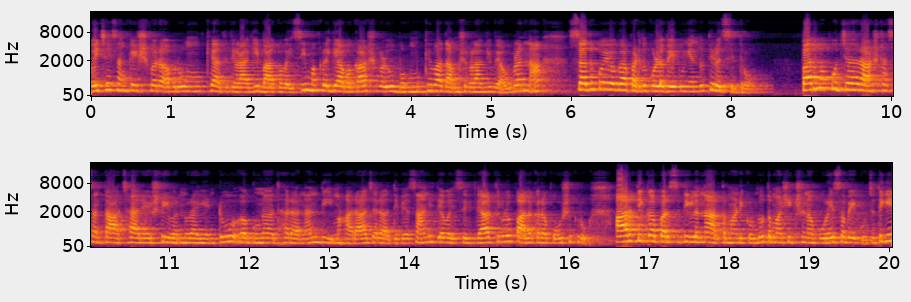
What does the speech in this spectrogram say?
ವಿಜಯ್ ಸಂಕೇಶ್ವರ್ ಅವರು ಮುಖ್ಯ ಅತಿಥಿಗಳಾಗಿ ಭಾಗವಹಿಸಿ ಮಕ್ಕಳಿಗೆ ಅವಕಾಶಗಳು ಬಹುಮುಖ್ಯವಾದ ಅಂಶಗಳಾಗಿವೆ. ಅವುಗಳನ್ನು ಸದುಪಯೋಗ ಪಡೆದುಕೊಳ್ಳಬೇಕು ಎಂದು ತಿಳಿಸಿದರು. ಪರಮ ಪೂಜ್ಯ ರಾಷ್ಟ್ರ ಸಂತ ಆಚಾರ್ಯ ಶ್ರೀ ಒನ್ನೂರ ಎಂಟು, ಗುಣಧರ ನಂದಿ ಮಹಾರಾಜರ ದಿವ್ಯ ಸಾನ್ನಿಧ್ಯ ವಹಿಸಿ ವಿದ್ಯಾರ್ಥಿಗಳು, ಪಾಲಕರ ಪೋಷಕರು ಆರ್ಥಿಕ ಪರಿಸ್ಥಿತಿಗಳನ್ನು ಅರ್ಥ ಮಾಡಿಕೊಂಡು ತಮ್ಮ ಶಿಕ್ಷಣ ಪೂರೈಸಬೇಕು. ಜೊತೆಗೆ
